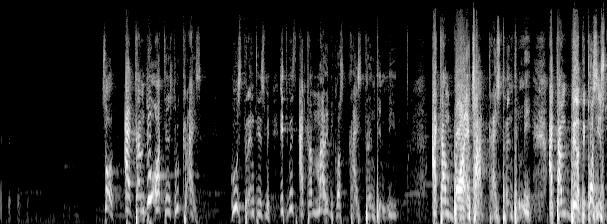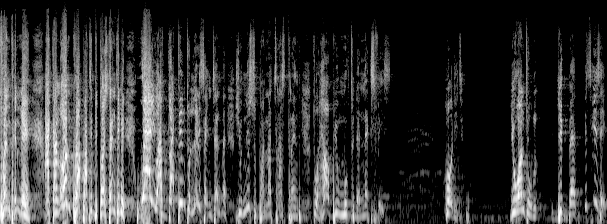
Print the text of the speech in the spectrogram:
so I can do all things through Christ who strengthens me. It means I can marry because Christ strengthened me. I can bore a child, Christ strengthen me. I can build because He strengthened me. I can own property because He strengthened me. Where you have gotten to, ladies and gentlemen, you need supernatural strength to help you move to the next phase. Hold it. You want to give birth? It's easy.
